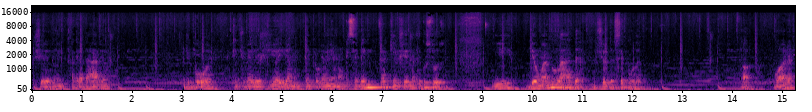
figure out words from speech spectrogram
O cheiro é bem agradável, de boa. Quem tiver alergia aí, não tem problema nenhum não, que ser bem fraquinho o cheiro, mas é gostoso. E deu uma anulada no cheiro da cebola. Ó, agora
